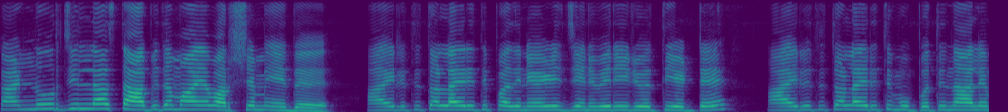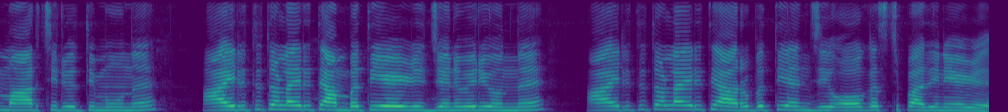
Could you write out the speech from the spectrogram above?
കണ്ണൂർ ജില്ല സ്ഥാപിതമായ വർഷം ഏത്? ആയിരത്തി തൊള്ളായിരത്തി പതിനേഴ് ജനുവരി ഇരുപത്തിയെട്ട് ആയിരത്തി തൊള്ളായിരത്തി മുപ്പത്തിനാല് മാർച്ച് ഇരുപത്തി മൂന്ന് ആയിരത്തി തൊള്ളായിരത്തി അമ്പത്തിയേഴ് ജനുവരി ഒന്ന് ആയിരത്തി തൊള്ളായിരത്തി അറുപത്തി അഞ്ച് ഓഗസ്റ്റ് പതിനേഴ്.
